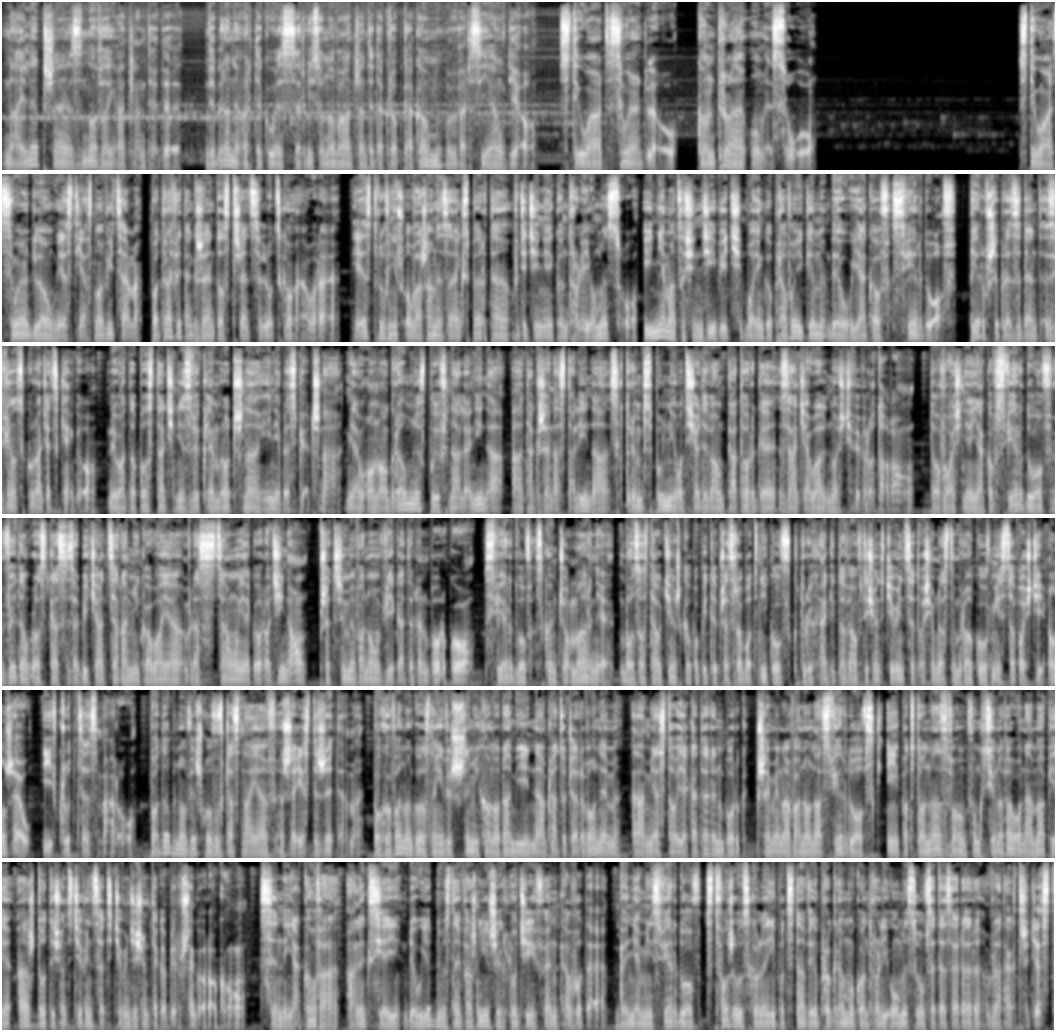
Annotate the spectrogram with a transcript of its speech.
Najlepsze z Nowej Atlantydy. Wybrane artykuły z serwisu nowaatlantyda.com w wersji audio. Stewart Swerdlow. Kontrola umysłu. Stewart Swerdlow jest jasnowicem. Potrafi także dostrzec ludzką aurę. Jest również uważany za eksperta w dziedzinie kontroli umysłu. I nie ma co się dziwić, bo jego prawojkiem był Jakow Swierdłow, Pierwszy prezydent Związku Radzieckiego. Była to postać niezwykle mroczna i niebezpieczna. Miał on ogromny wpływ na Lenina, a także na Stalina, z którym wspólnie odsiadywał katorgę za działalność wywrotową. To właśnie Jakow Swierdłow wydał rozkaz zabicia cara Mikołaja wraz z całą jego rodziną, przetrzymywaną w Jekaterinburgu. Swierdłow skończył marnie, bo został ciężko pobity przez robotników, których agitował w 1918 roku w miejscowości Orzeł i wkrótce zmarł. Podobno wyszło wówczas na jaw, że jest Żydem. Pochowano go z najwyższymi honorami na Placu Czerwonym, a miasto Jekaterinburg przemianowano na Swierdłowsk i pod tą nazwą funkcjonowało na mapie aż do 1991 roku. Syn Jakowa, Aleksiej, był jednym z najważniejszych ludzi w NKWD. Beniamin Swierdłow stworzył z kolei podstawy programu kontroli umysłu w ZSRR w latach 30.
